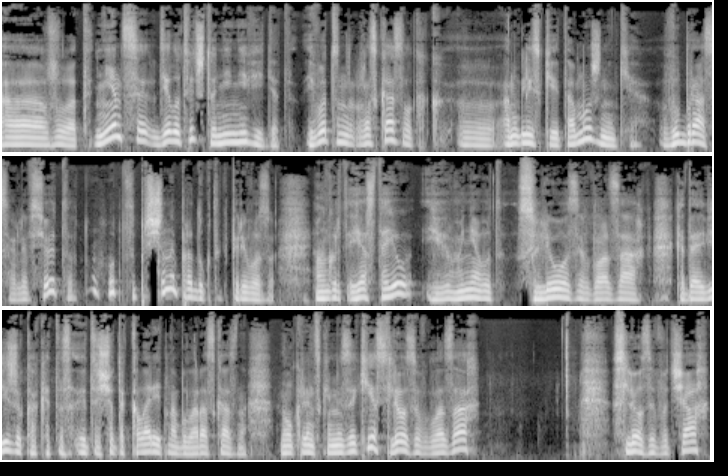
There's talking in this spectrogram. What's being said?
А, вот. Немцы делают вид, что они не видят. И вот он рассказывал, как э, английские таможенники выбрасывали все это. Ну, вот запрещены продукты к перевозу. И он говорит, я стою, и у меня вот слезы в глазах, когда я вижу, как это, это еще так колоритно было рассказано на украинском языке, слезы в глазах слезы в очах.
